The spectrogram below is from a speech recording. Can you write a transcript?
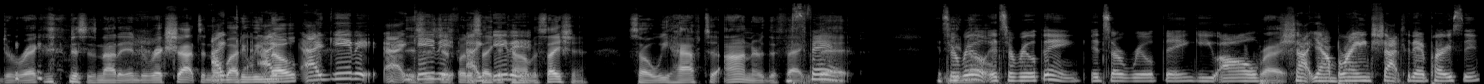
direct this is not an indirect shot to I- nobody we know. I, get it. I this get is it. just for the I sake of it. conversation. So we have to honor the fact that It's a real. know. It's a real thing. It's a real thing. You all Right. shot y'all brain shot to that person.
